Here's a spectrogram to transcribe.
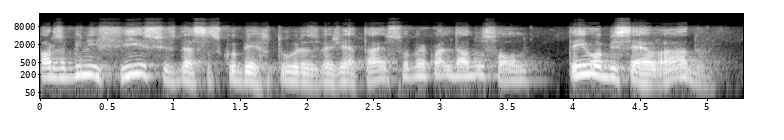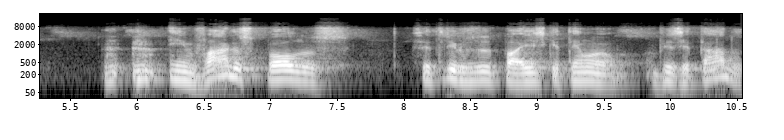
para os benefícios dessas coberturas vegetais sobre a qualidade do solo. Tenho observado em vários polos citrícolas do país que tenho visitado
